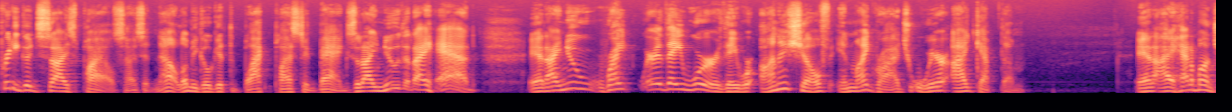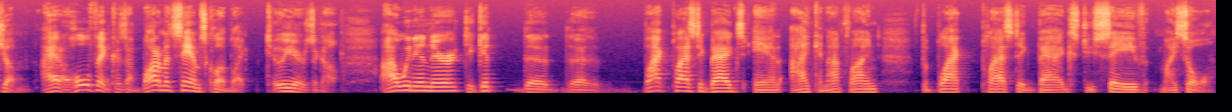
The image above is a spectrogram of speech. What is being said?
pretty good sized piles." I said, "Now let me go get the black plastic bags that I knew that I had." And I knew right where they were. They were on a shelf in my garage where I kept them. And I had a bunch of them. I had a whole thing because I bought them at Sam's Club like two years ago. I went in there to get the the black plastic bags, and I cannot find the black plastic bags to save my soul.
